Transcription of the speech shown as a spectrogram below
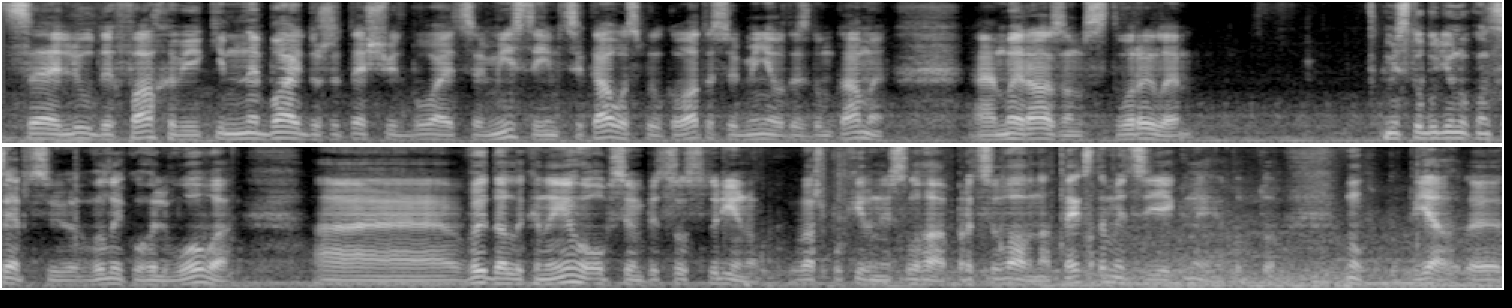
це люди фахові, яким не байдуже те, що відбувається в місті. Їм цікаво спілкуватися, обмінюватися думками. Е, Ми разом створили містобудівну концепцію Великого Львова. Е, Видали книгу обсягом 500 сторінок. Ваш покірний слуга працював над текстами цієї книги. Тобто, ну тобто я е,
